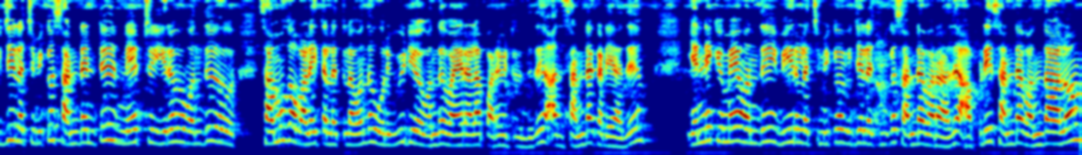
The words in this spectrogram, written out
விஜயலட்சுமிக்கும் சண்டைன்ட்டு நேற்று இரவு வந்து சமூக வலைத்தளத்தில் வந்து ஒரு வீடியோ வந்து வைரலாக பரவிட்டு இருந்தது அது சண்டை கிடையாது. என்றைக்குமே வந்து வீரலட்சுமிக்கும் விஜயலட்சுமிக்கும் சண்டை வராது. அப்படியே சண்டை வந்தாலும்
